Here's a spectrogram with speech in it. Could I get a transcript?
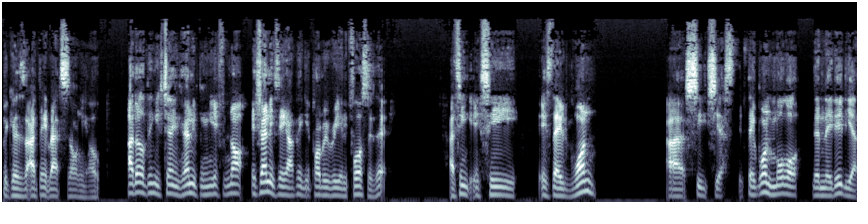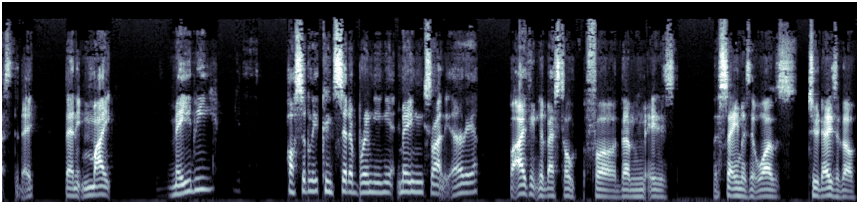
because I think that's the only hope. I don't think it's changed anything. If not, if anything, I think it probably reinforces it. I think if he, if they won uh, seats yes, if they won more than they did yesterday, then it might maybe possibly consider bringing it maybe slightly earlier. But I think the best hope for them is the same as it was two days ago,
